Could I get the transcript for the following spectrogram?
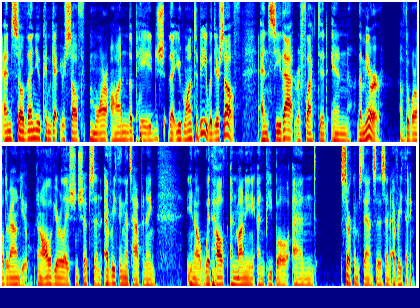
And so then you can get yourself more on the page that you'd want to be with yourself and see that reflected in the mirror of the world around you and all of your relationships and everything that's happening, you know, with health and money and people and circumstances and everything,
